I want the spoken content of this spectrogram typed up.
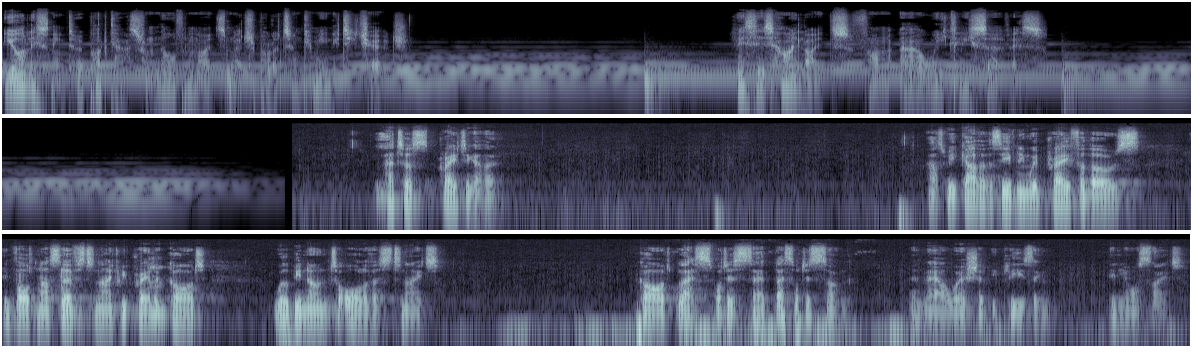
You're listening to a podcast from Northern Lights Metropolitan Community Church. This is highlights from our weekly service. Let us pray together. As we gather this evening, we pray for those involved in our service tonight. We pray that God will be known to all of us tonight. God, bless what is said, bless what is sung, and may our worship be pleasing in your sight.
